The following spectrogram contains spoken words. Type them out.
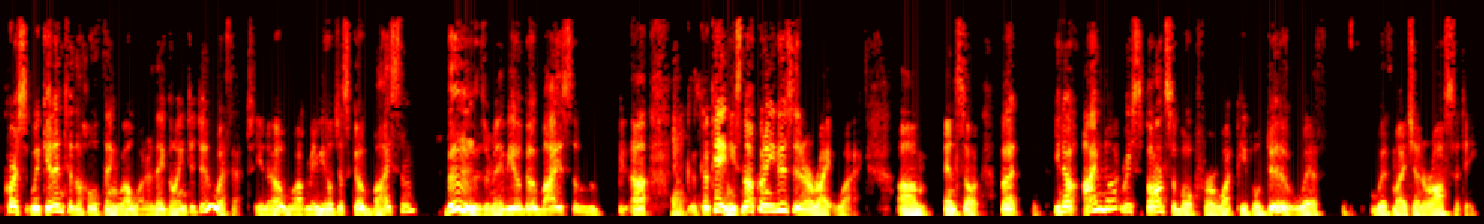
of course, we get into the whole thing. Well, what are they going to do with it? You know, well, maybe he'll just go buy some booze or maybe he'll go buy some uh, cocaine. He's not going to use it in a right way. Um, and so, but you know, I'm not responsible for what people do with, with my generosity.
